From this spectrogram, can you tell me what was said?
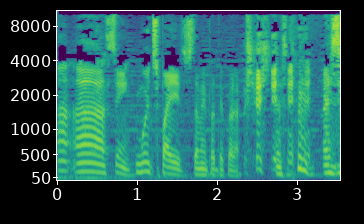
Ah, ah, sim. Muitos países também pra decorar. Mas,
